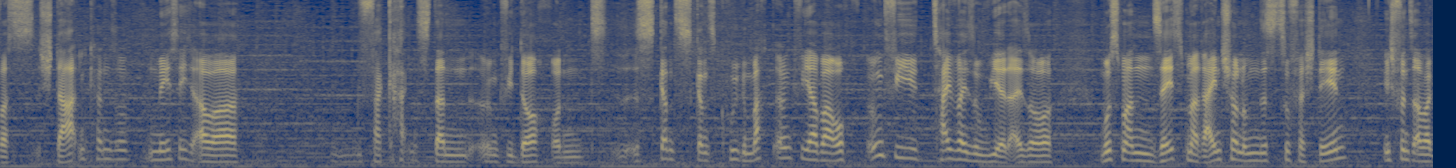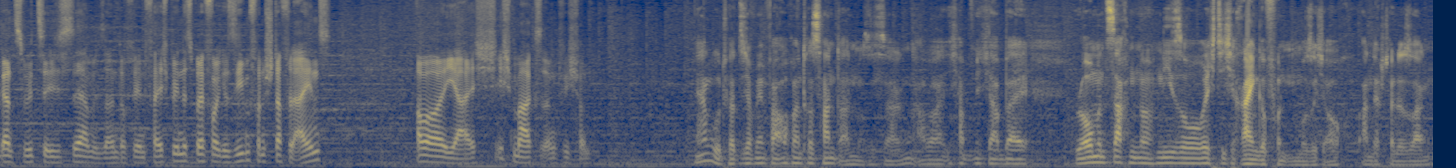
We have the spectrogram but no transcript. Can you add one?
was starten können, so mäßig, aber verkacken es dann irgendwie doch und ist ganz, ganz cool gemacht irgendwie, aber auch irgendwie teilweise weird. Also muss man selbst mal reinschauen, um das zu verstehen. Ich finde es aber ganz witzig, sehr amüsant auf jeden Fall. Ich bin jetzt bei Folge 7 von Staffel 1. Aber ja, ich, ich mag es irgendwie schon. Ja gut, hört sich auf jeden Fall auch interessant an, muss ich sagen. Aber ich habe mich ja bei Romans Sachen noch nie so richtig reingefunden, muss ich auch an der Stelle sagen.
